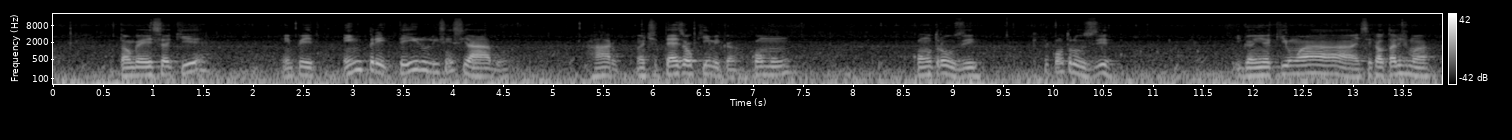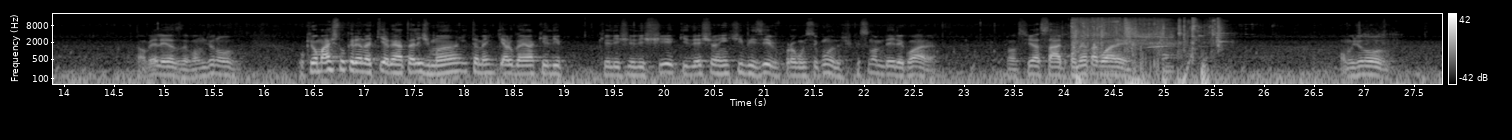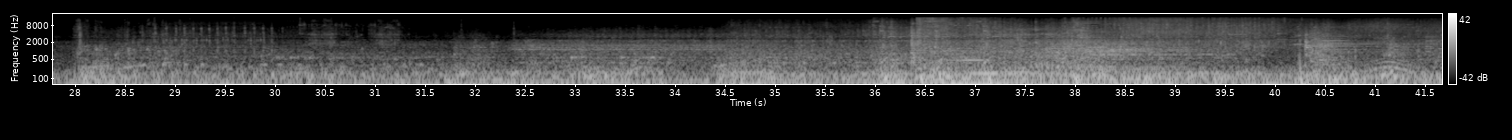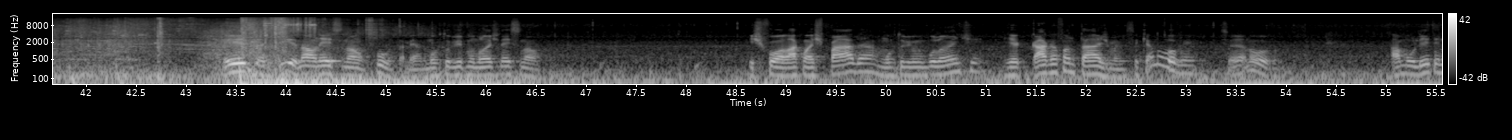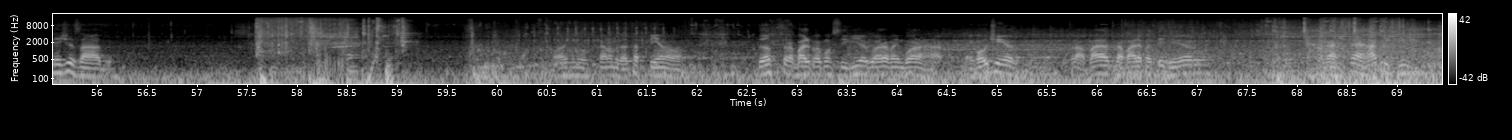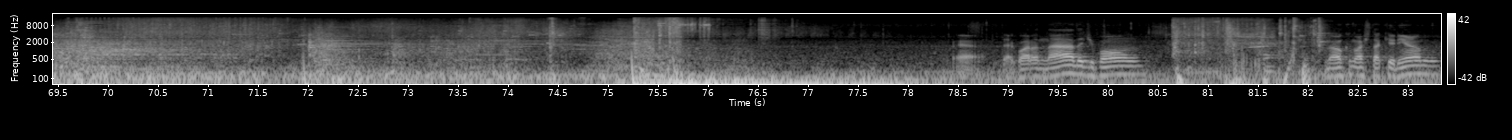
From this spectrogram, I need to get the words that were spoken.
Então ganhei esse aqui. Empreiteiro licenciado. Raro. Antitese alquímica. Comum. Ctrl Z. O que é Ctrl Z? E ganhei aqui uma. Esse aqui é o talismã. Então beleza, vamos de novo. O que eu mais estou querendo aqui é ganhar talismã e também quero ganhar aquele aquele elixir que deixa a gente invisível por alguns segundos. Esqueci o nome dele agora. você já sabe, comenta agora aí. Vamos de novo. Hum. Esse aqui, não, nesse não. Puta merda, morto-vivo ambulante nesse não esfolar com a espada, morto-vivo ambulante, recarga fantasma. Isso aqui é novo, hein? Isso é novo. Amuleto energizado. Caramba, dá até pena lá. Tanto trabalho para conseguir, agora vai embora rápido. É igual o dinheiro. Trabalha, trabalha para ter dinheiro. Pra gastar é rapidinho. Agora nada de bom. Não é o que nós está querendo.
